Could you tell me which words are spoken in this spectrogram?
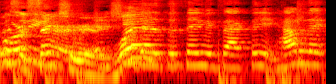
supporting It's a sanctuary. her? And she does the same exact thing. How do they?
